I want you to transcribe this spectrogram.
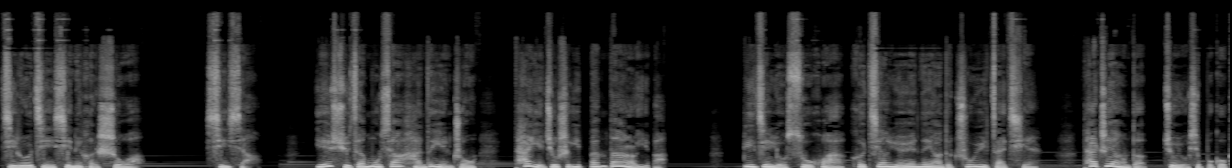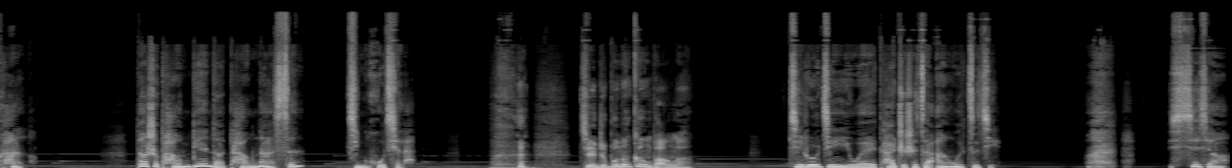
季如锦心里很失望，心想，也许在穆萧寒的眼中，他也就是一般般而已吧。毕竟有苏画和江媛媛那样的珠玉在前。他这样的就有些不够看了，倒是旁边的唐纳森惊呼起来：“简直不能更棒了！”季如锦以为他只是在安慰自己，“谢谢啊。”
